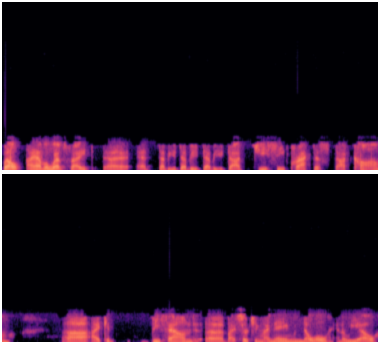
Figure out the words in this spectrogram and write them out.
Well, I have a website uh, at www.gcpractice.com. Uh, I could be found uh, by searching my name, Noel, N-O-E-L,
